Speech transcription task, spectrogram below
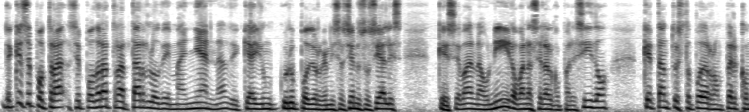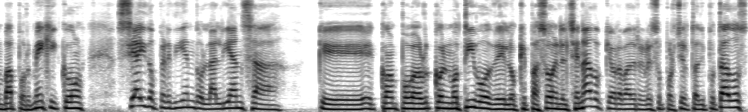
¿De qué se podrá, se podrá tratar lo de mañana? De que hay un grupo de organizaciones sociales que se van a unir o van a hacer algo parecido. ¿Qué tanto esto puede romper con Va por México? ¿Se ha ido perdiendo la alianza que con, por, con motivo de lo que pasó en el Senado, que ahora va de regreso, por cierto, a diputados?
